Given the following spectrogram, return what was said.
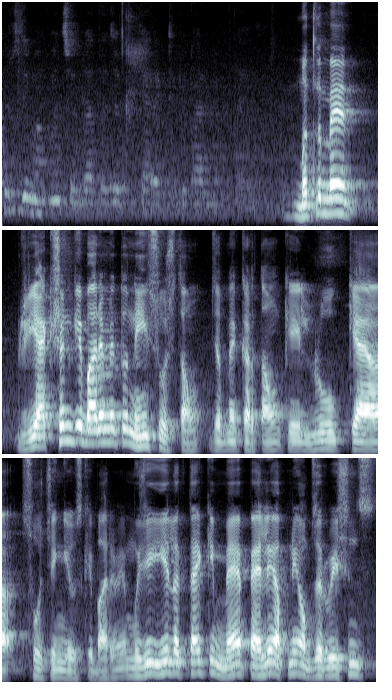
कुछ दिमाग में चल रहा था जब कैरेक्टर के बारे में बताया? मतलब मैं रिएक्शन के बारे में तो नहीं सोचता हूँ जब मैं करता हूँ कि लोग क्या सोचेंगे उसके बारे में। मुझे ये लगता है कि मैं पहले अपने ऑब्जर्वेशंस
